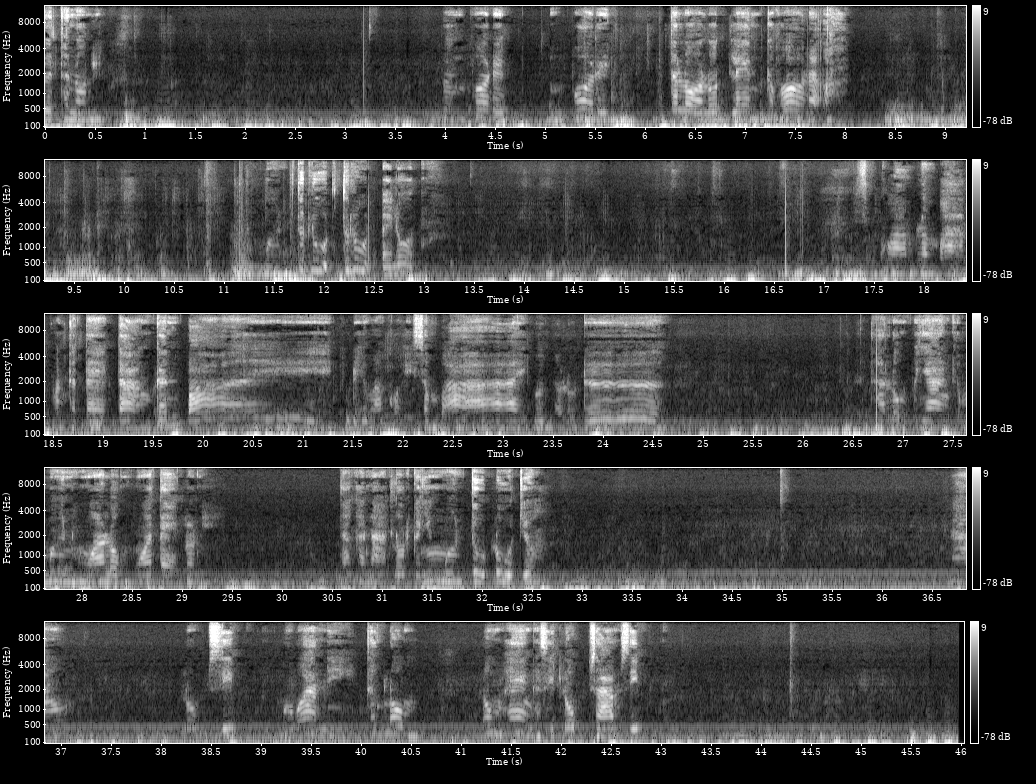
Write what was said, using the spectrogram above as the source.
คือถนนเบิ่งพ่อได้พ่อได้ตลอดรถแลนกับพ่อแล้วเหมือนตุลูดตุลูดไปโลด ความลำบากมันก็แตกต่างกันไปผู้ใดว่าขอให้สบายเบิ่งเอาโลดเด้อถ้าลงไปย่างก็มืนหัวลมหัวแตก นี่แต่ขนาดรถก็ยังมืนตูดลูดอยู่หนาวลบสิบเมื่อวานนี้ทั้งลมลมแห้งก็สิลบสามสิบ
